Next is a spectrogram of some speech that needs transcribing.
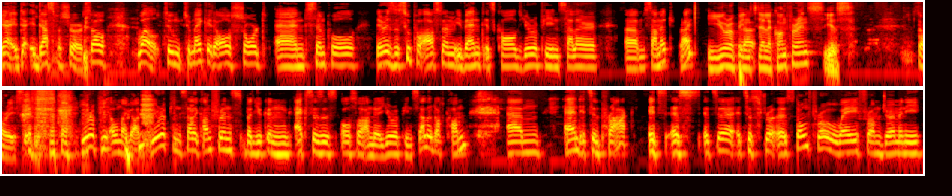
Yeah, it, it does for sure. So, well, to, to make it all short and simple, there is a super awesome event. It's called European Seller um, Summit, right? European uh, Seller Conference, yes sorry, European. Oh my God, European Seller Conference. But you can access this also under EuropeanSeller.com, um, and it's in Prague. It's a, it's a it's a, a stone throw away from Germany.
